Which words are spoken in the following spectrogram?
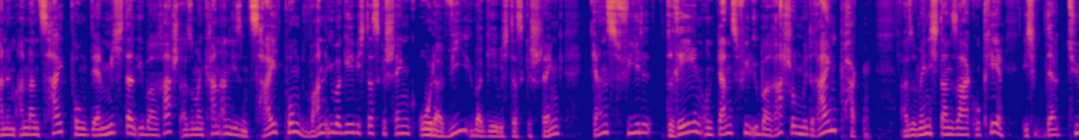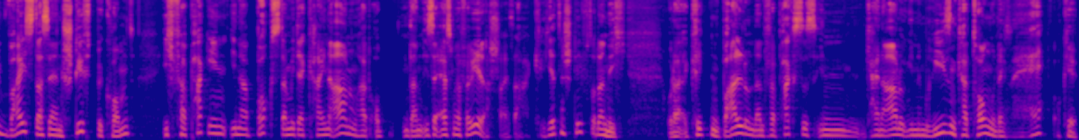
an einem anderen Zeitpunkt, der mich dann überrascht. Also man kann an diesem Zeitpunkt, wann übergebe ich das Geschenk oder wie übergebe ich das Geschenk, ganz viel drehen und ganz viel Überraschung mit reinpacken. Also wenn ich dann sage, okay, ich, der Typ weiß, dass er einen Stift bekommt, ich verpacke ihn in einer Box, damit er keine Ahnung hat, ob, dann ist er erstmal verwirrt. Ach scheiße, kriege ich jetzt einen Stift oder nicht? Oder er kriegt einen Ball und dann verpackst es in, keine Ahnung, in einem riesen Karton und denkst, hä? Okay.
